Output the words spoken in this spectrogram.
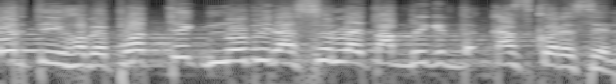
করতেই হবে। প্রত্যেক নবী রাসুল্লাহ তাবলিগের কাজ করেছেন।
